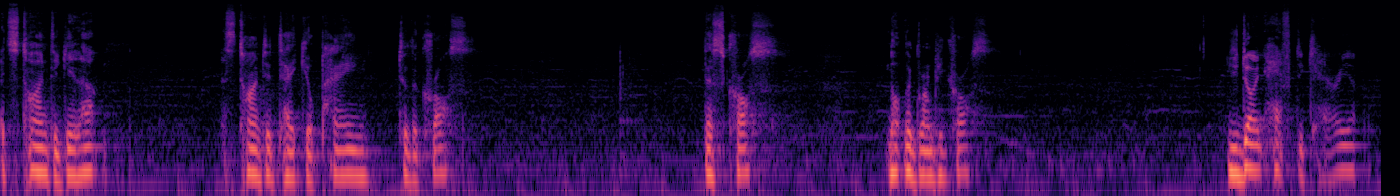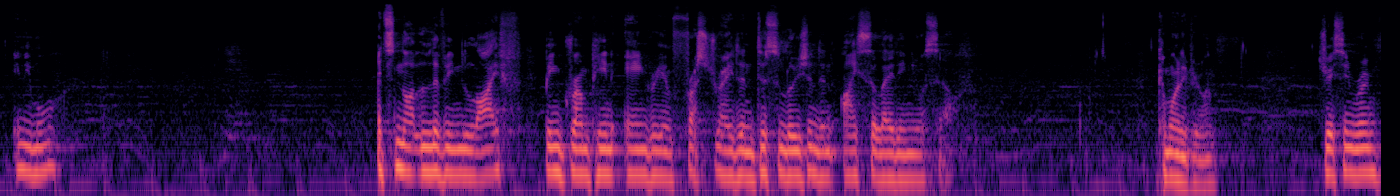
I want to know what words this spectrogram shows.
It's time to get up. It's time to take your pain to the cross. This cross, not the grumpy cross. You don't have to carry it anymore. It's not living life being grumpy and angry and frustrated and disillusioned and isolating yourself. Come on, everyone. Dressing room,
